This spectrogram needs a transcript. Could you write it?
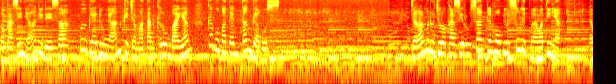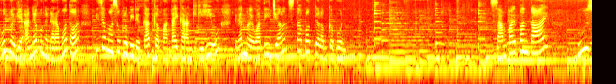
Lokasinya di Desa Pegadungan, Kecamatan Kelumbayan, Kabupaten Tanggabus. Jalan menuju lokasi rusak dan mobil sulit melewatinya. Namun bagi Anda pengendara motor bisa masuk lebih dekat ke pantai Karanggigi Hiu dengan melewati jalan setapak dalam kebun. Sampai pantai, bus,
